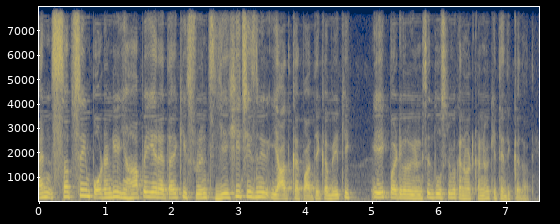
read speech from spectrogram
एंड सबसे इंपॉर्टेंटली यहाँ पे ये रहता है कि स्टूडेंट्स यही चीज़ नहीं याद कर पाते कभी कि एक पर्टिकुलर यूनिट से दूसरे में कन्वर्ट करने में कितनी दिक्कत आती है।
